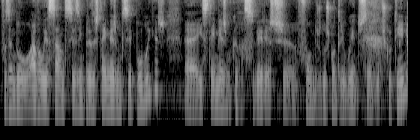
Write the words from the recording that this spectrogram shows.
fazendo a avaliação de se as empresas têm mesmo de ser públicas eh, e se têm mesmo que receber estes eh, fundos dos contribuintes sem de escrutínio.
